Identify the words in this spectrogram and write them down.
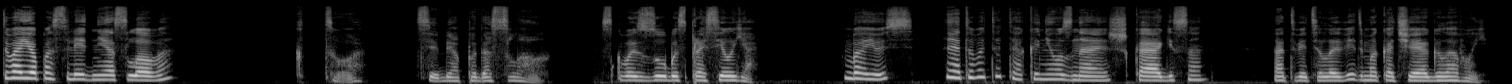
Твое последнее слово?» «Кто тебя подослал?» — сквозь зубы спросил я. «Боюсь, этого ты так и не узнаешь, Кагисан. — ответила ведьма, качая головой.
